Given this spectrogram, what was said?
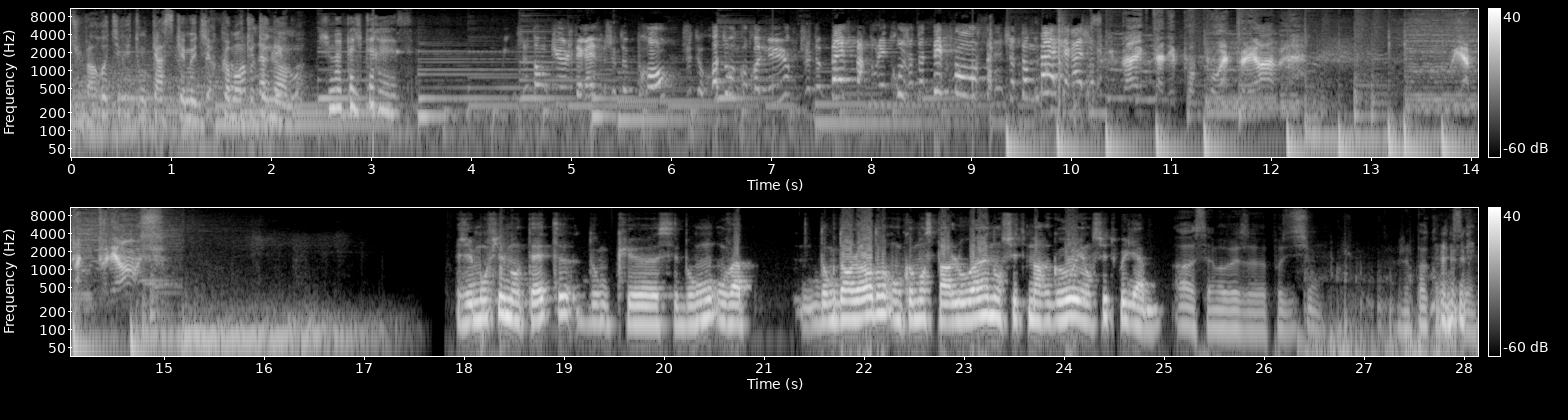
Tu vas retirer ton casque et me dire comment, tu te nommes. Je m'appelle Thérèse. Je t'encule, Thérèse. Je te prends, je te retourne contre le mur, je te baisse par tous les trous, je te défonce. Je te mets, Thérèse. Je... Il paraît que t'as des propos intolérables. Où il n'y a pas de tolérance. J'ai mon film en tête, donc euh, c'est bon. On va donc dans l'ordre, on commence par Luan, ensuite Margot et ensuite William. Ah, c'est la mauvaise euh, position. J'aime pas commencer.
